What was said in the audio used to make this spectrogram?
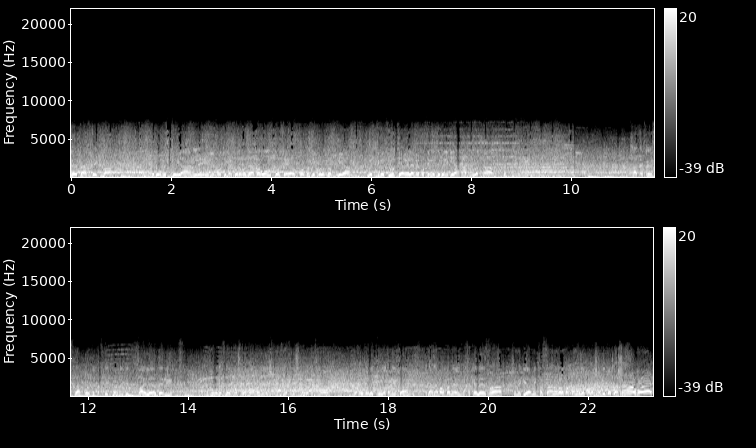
פתח תקווה. כדור מצוין למוטי קקון, אבל זה היה ברור פה שהפועל פתח תקווה לא תבקיע. את שולץ יראה להם איך עושים את זה בנגיעה אחת מול השער. 1-0 להפועל פתח תקווה נגד ויילה הדנית. הכדור הולך לעברו של אברבנאל שמצליח לשמור את עצמו מעבר לגבולות המגדל. עדיין אברבנאל מחכה לעזרה שמגיעה מחסן, אבל אברבנאל יכול עכשיו לבעוט לשער, בועט!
